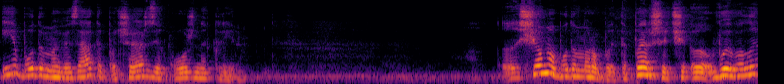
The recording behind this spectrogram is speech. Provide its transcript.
і будемо в'язати по черзі кожний клін. Що ми будемо робити? Перші е, вивели,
